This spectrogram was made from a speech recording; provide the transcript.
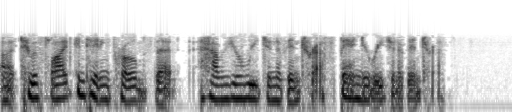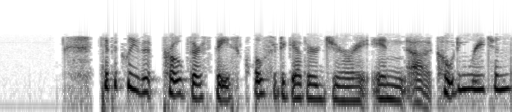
uh, to a slide containing probes that have your region of interest, span your region of interest. Typically, the probes are spaced closer together during, in uh, coding regions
